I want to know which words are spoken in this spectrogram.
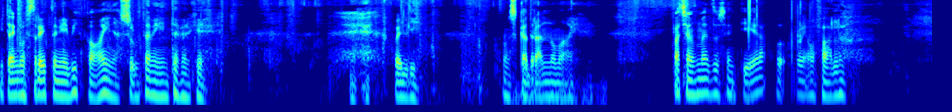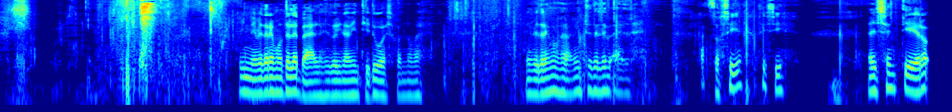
mi tengo stretto i miei bitcoin assolutamente perché eh, quelli non scadranno mai. C'è un mezzo sentiera oh, proviamo a farlo. Quindi ne vedremo delle belle nel 2022 secondo me. Ne vedremo veramente delle belle cazzo sì sì sì è il sentiero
